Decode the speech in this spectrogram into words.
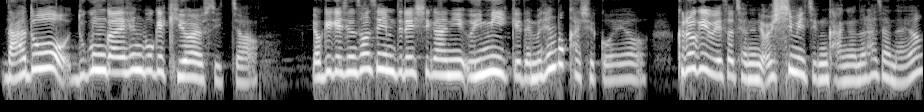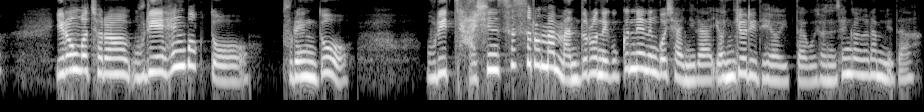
나도 누군가의 행복에 기여할 수 있죠. 여기 계신 선생님들의 시간이 의미 있게 되면 행복하실 거예요. 그러기 위해서 저는 열심히 지금 강연을 하잖아요. 이런 것처럼 우리의 행복도 불행도 우리 자신 스스로만 만들어내고 끝내는 것이 아니라 연결이 되어 있다고 저는 생각을 합니다.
